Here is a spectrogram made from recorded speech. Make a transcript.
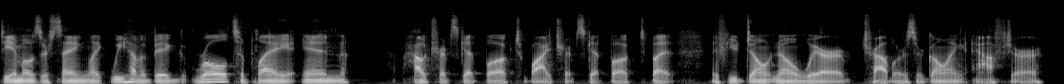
DMOs are saying like we have a big role to play in how trips get booked, why trips get booked, but if you don't know where travelers are going after,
